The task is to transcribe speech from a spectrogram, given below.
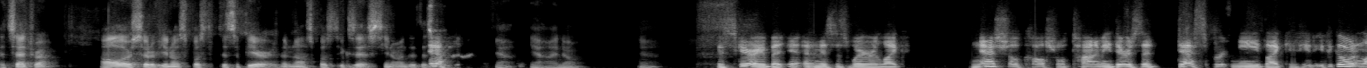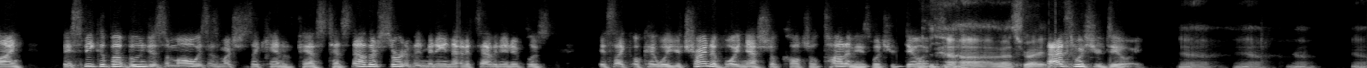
etc. All are sort of, you know, supposed to disappear. They're not supposed to exist, you know, under this. Yeah. Yeah, yeah, I know. Yeah. It's scary, but and this is where like national cultural autonomy, there's a desperate need. Like if you if you go online, they speak about Bundism always as much as they can in the past tense. Now they're sort of admitting that it's having an influence. It's like, okay, well, you're trying to avoid national cultural autonomy, is what you're doing. Yeah, that's right. That's what you're doing. Yeah, yeah, yeah, yeah,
